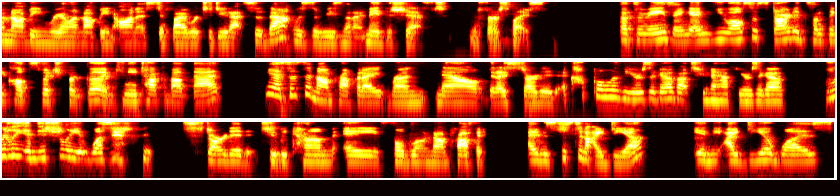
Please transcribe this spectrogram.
I'm not being real. I'm not being honest if I were to do that. So that was the reason that I made the shift in the first place. That's amazing. And you also started something called Switch for Good. Can you talk about that? Yes, it's a nonprofit I run now that I started a couple of years ago, about two and a half years ago. Really, initially, it wasn't started to become a full blown nonprofit. It was just an idea. And the idea was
